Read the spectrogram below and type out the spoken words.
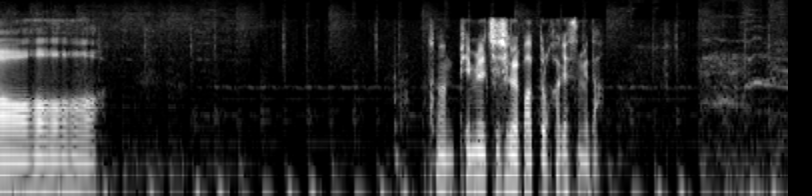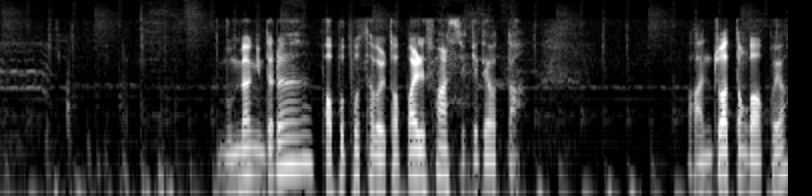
어... 전 비밀 지식을 받도록 하겠습니다 문명인들은 버프 포탑을 더 빨리 소환할 수 있게 되었다 안 좋았던 것 같고요.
